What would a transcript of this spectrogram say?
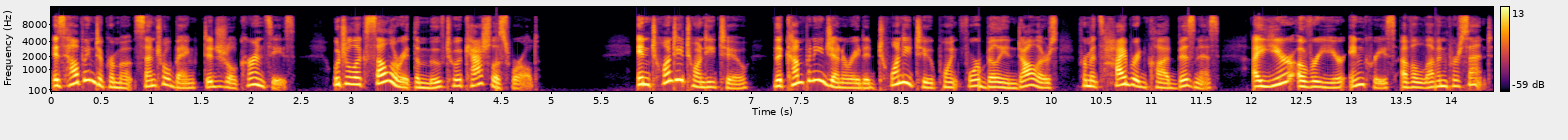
is helping to promote central bank digital currencies, which will accelerate the move to a cashless world. In 2022, the company generated $22.4 billion from its hybrid cloud business, a year over year increase of 11%.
